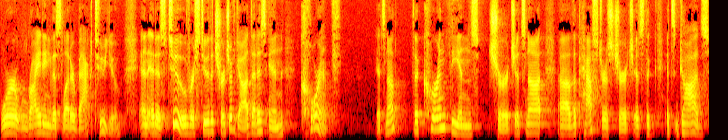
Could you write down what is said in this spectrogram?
we're writing this letter back to you. And it is to, verse 2, the church of God that is in Corinth. It's not the Corinthians church, it's not uh, the pastor's church, it's, the, it's God's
